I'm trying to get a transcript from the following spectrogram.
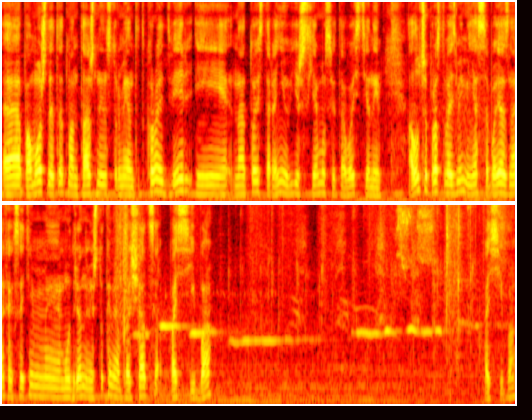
э, поможет этот монтажный инструмент. Открой дверь, и на той стороне увидишь схему световой стены. А лучше просто возьми меня с собой, я знаю, как с этими мудреными штуками обращаться. Спасибо. Спасибо.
